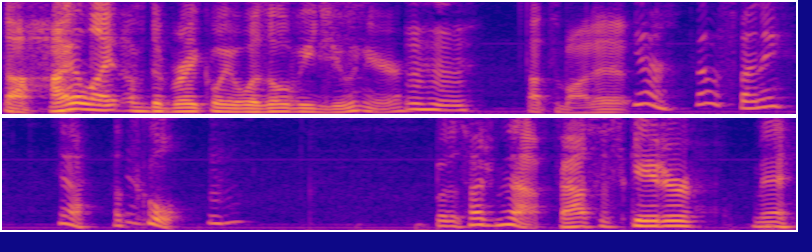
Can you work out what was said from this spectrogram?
The highlight of the breakaway was Ov junior mm-hmm. That's about it. Yeah, that was funny. Yeah, that's cool. Mm-hmm. But aside from that, fastest skater, meh.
